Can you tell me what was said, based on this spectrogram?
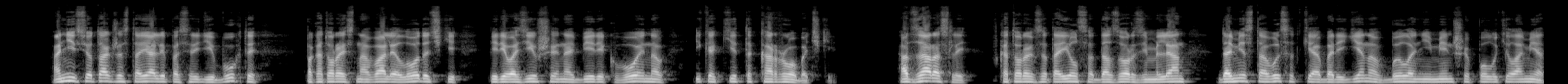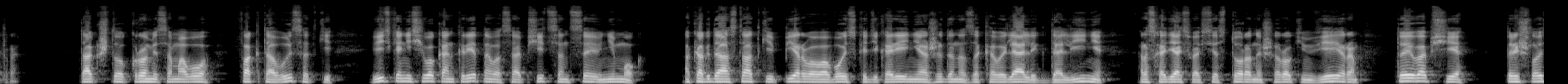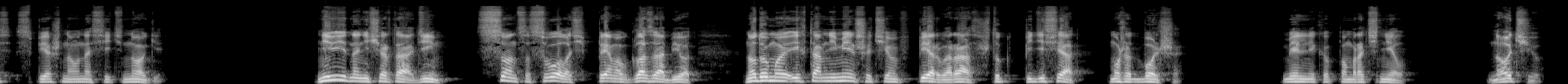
Они все так же стояли посреди бухты, по которой сновали лодочки, перевозившие на берег воинов и какие-то коробочки. От зарослей, в которых затаился дозор землян, до места высадки аборигенов было не меньше полукилометра. Так что, кроме самого факта высадки, Витька ничего конкретного сообщить сенсею не мог. А когда остатки первого войска дикарей неожиданно заковыляли к долине, расходясь во все стороны широким веером, то и вообще пришлось спешно уносить ноги. «Не видно ни черта, Дим! Солнце, сволочь, прямо в глаза бьет!» Но, думаю, их там не меньше, чем в первый раз, штук пятьдесят, может, больше. Мельников помрачнел. Ночью?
